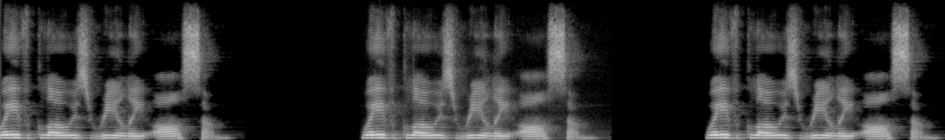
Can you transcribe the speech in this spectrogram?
WaveGlow is really awesome. WaveGlow is really awesome. WaveGlow is really awesome.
